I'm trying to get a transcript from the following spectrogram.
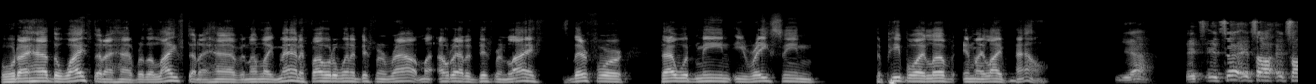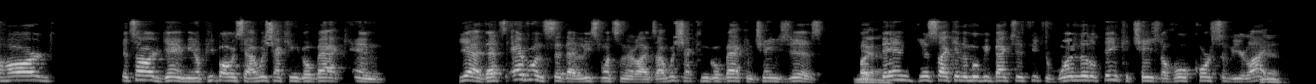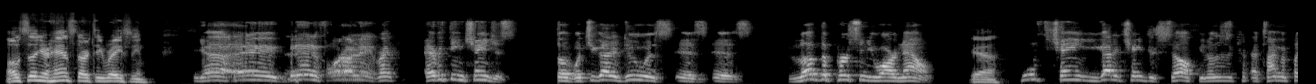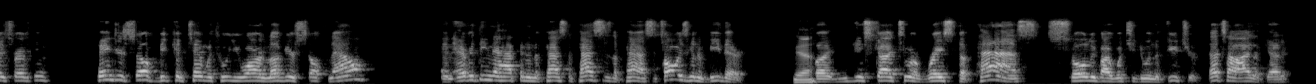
would I have the wife that I have or the life that I have? And I'm like, man, if I would have went a different route, my, I would have had a different life. Therefore, that would mean erasing the people I love in my life now. Yeah, it's it's a it's a it's a hard it's a hard game. You know, people always say, I wish I can go back and yeah, that's everyone said that at least once in their lives. I wish I can go back and change this. But yeah. then just like in the movie Back to the Future, one little thing could change the whole course of your life. Yeah. All of a sudden your hand starts erasing. Yeah, hey, Biff, orale, right? Everything changes. So what you got to do is is is love the person you are now. Yeah. Just change. You got to change yourself. You know, there's a, a time and place for everything. Change yourself. Be content with who you are. Love yourself now and everything that happened in the past, the past is the past. It's always going to be there. Yeah. But you just got to erase the past slowly by what you do in the future. That's how I look at it.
